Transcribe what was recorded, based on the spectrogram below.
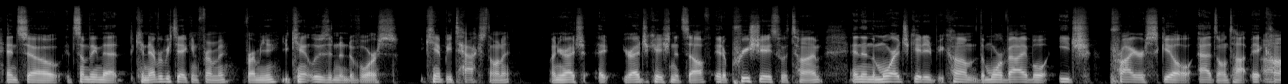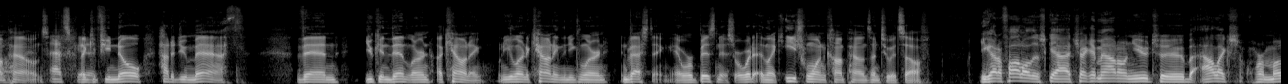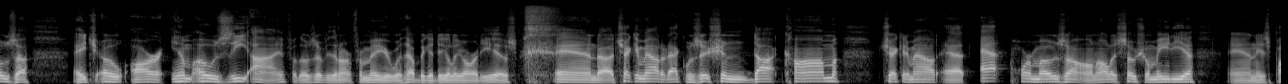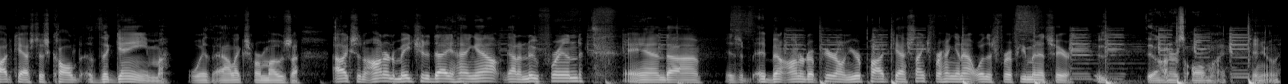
And so it's something that can never be taken from from you. You can't lose it in a divorce. You can't be taxed on it, on your edu- eh, your education itself. It appreciates with time, and then the more educated you become, the more valuable each prior skill adds on top. It oh, compounds. that's Like if you know how to do math, then you can then learn accounting. When you learn accounting, then you can learn investing or business or what. And like each one compounds unto itself. You got to follow this guy. Check him out on YouTube, Alex Hormoza, H O R M O Z I, for those of you that aren't familiar with how big a deal he already is. and uh, check him out at acquisition.com. Check him out at, at Hormoza on all his social media. And his podcast is called The Game with Alex Hormoza. Alex, an honor to meet you today, hang out. Got a new friend, and uh, it's been an honor to appear on your podcast. Thanks for hanging out with us for a few minutes here. The honor's all mine, genuinely.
